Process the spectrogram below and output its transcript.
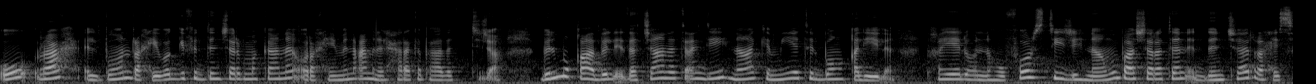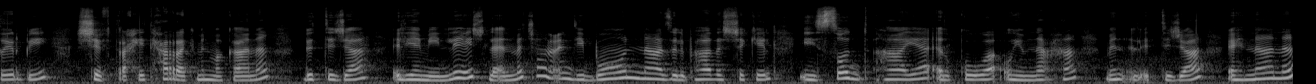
وراح ال bone راح يوقف ال denture بمكانه وراح يمنعه من الحركة بهذا الاتجاه. بالمقابل إذا كانت عندي هنا كمية ال bone قليلة تخيلوا أنه force تيجي هنا مباشرة ال denture راح يصير بي shift راح يتحرك من مكانه باتجاه اليمين. ليش؟ لأن ما كان عندي bone نازل بهذا الشكل يصد هاي القوة ويمنعها من الاتجاه. هنا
